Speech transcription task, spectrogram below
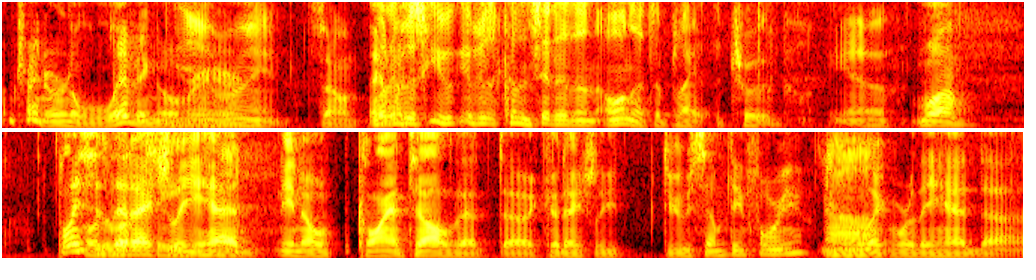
I'm trying to earn a living over Yeah, here. right. So Well, it was it was considered an honour to play at the Troupe. You know, well places that Roxy, actually had you know clientele that uh, could actually do something for you. You know, Uh-huh. like where they had uh,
